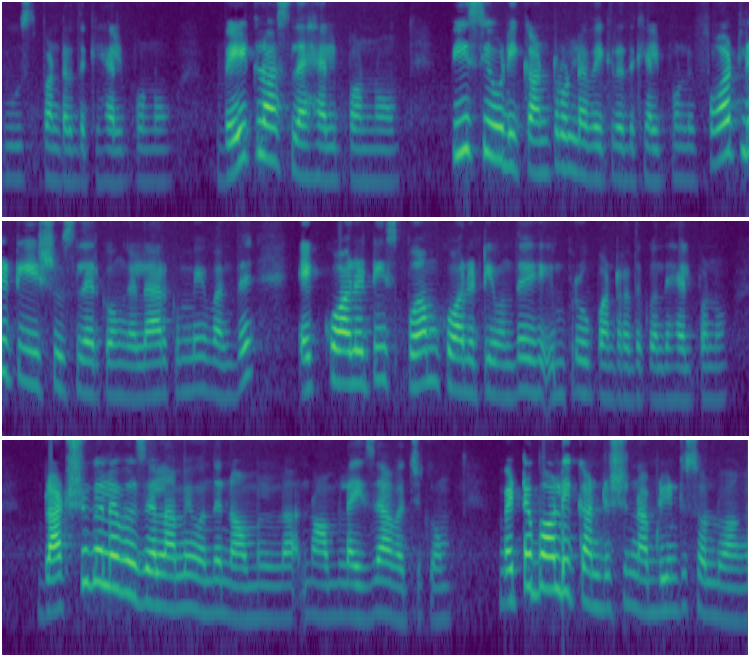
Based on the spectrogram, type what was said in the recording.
பூஸ்ட் பண்ணுறதுக்கு ஹெல்ப் பண்ணும். வெயிட் லாஸில் ஹெல்ப் பண்ணும். பிசிஓடி கண்ட்ரோலில் வைக்கிறதுக்கு ஹெல்ப் பண்ணும். ஃபர்டிலிட்டி இஷ்யூஸில் இருக்கவங்க எல்லாருக்குமே வந்து எக் குவாலிட்டி ஸ்பெர்ம் குவாலிட்டி வந்து இம்ப்ரூவ் பண்ணுறதுக்கு வந்து ஹெல்ப் பண்ணும். பிளட் சுகர் லெவல்ஸ் எல்லாமே வந்து நார்மலாக நார்மலைஸாக வச்சுக்கும். மெட்டபாலிக் கண்டிஷன் அப்படின்ட்டு சொல்லுவாங்க.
